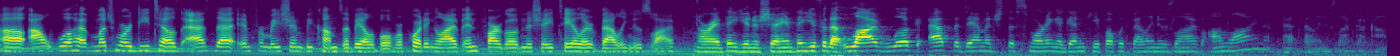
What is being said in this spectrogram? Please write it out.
Uh, we'll have much more details as that information becomes available. Reporting live in Fargo, Nashay Taylor, Valley News Live. All right, thank you, Nashay, and thank you for that live look at the damage this morning. Again, keep up with Valley News Live online at valleynewslive.com.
